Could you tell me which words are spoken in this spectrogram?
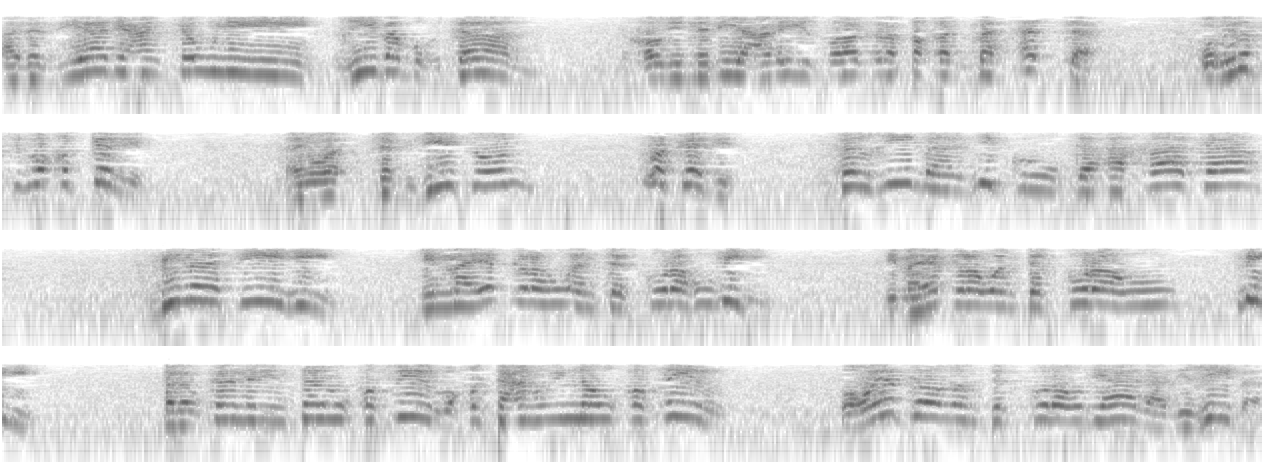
هذا زيادة عن كونه غيبة بهتان قول النبي عليه الصلاة والسلام فقد بهته وبنفس الوقت كذب. يعني هو تبهيت وكذب. فالغيبة ذكرك أخاك بما فيه مما يكره أن تذكره به. بما يكره أن تذكره به. فلو كان الإنسان قصير وقلت عنه إنه قصير وهو يكره أن تذكره بهذا بغيبة.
